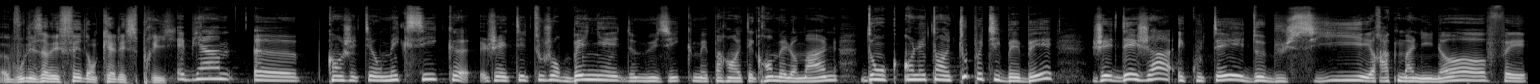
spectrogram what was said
Euh, Vous les avez fait dans quel esprit? Eh bien, euh, quand j'étais au Mexique, j'ai été toujours baignée de musique. Mes parents étaient grands mélomanes. Donc, en étant un tout petit bébé, j'ai déjà écouté Debussy et Rachmaninoff et,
